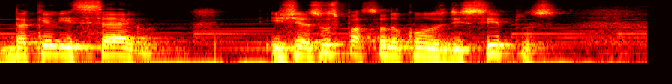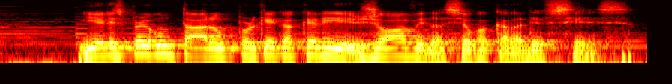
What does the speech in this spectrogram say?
daquele cego e Jesus passando com os discípulos e eles perguntaram por que, que aquele jovem nasceu com aquela deficiência.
